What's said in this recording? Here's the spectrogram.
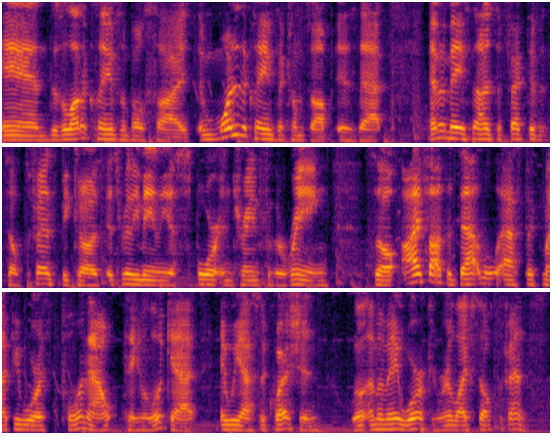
And there's a lot of claims on both sides. And one of the claims that comes up is that MMA is not as effective in self defense because it's really mainly a sport and trained for the ring. So I thought that that little aspect might be worth pulling out, taking a look at, and we asked the question Will MMA work in real life self defense?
